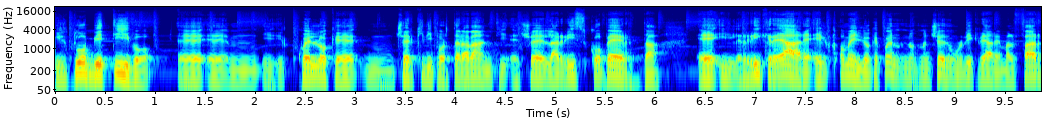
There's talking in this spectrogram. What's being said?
Il tuo obiettivo è, è mh, quello che mh, cerchi di portare avanti, e cioè la riscoperta è il ricreare, il, o meglio, che poi non, c'è un ricreare, ma il far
